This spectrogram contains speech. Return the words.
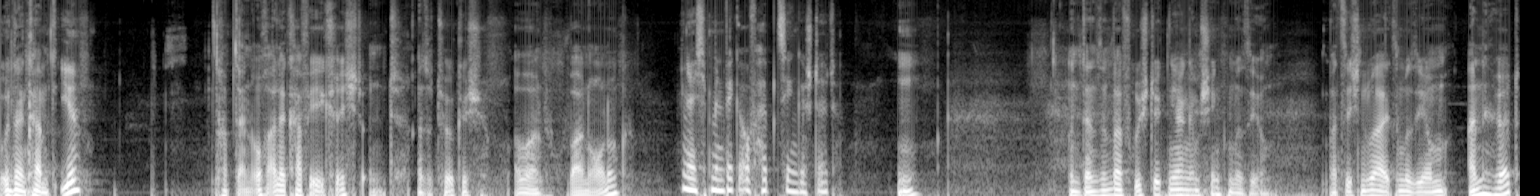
Und dann kamt ihr, habt dann auch alle Kaffee gekriegt und also türkisch, aber war in Ordnung. Ja, ich habe meinen Wecker auf halb zehn gestellt. Hm. Und dann sind wir frühstücken gegangen im Schinkenmuseum. Was sich nur als Museum anhört.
